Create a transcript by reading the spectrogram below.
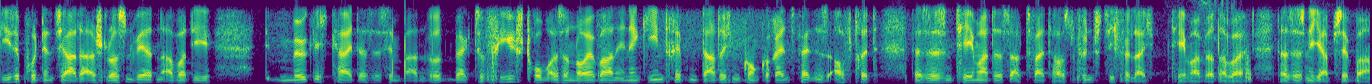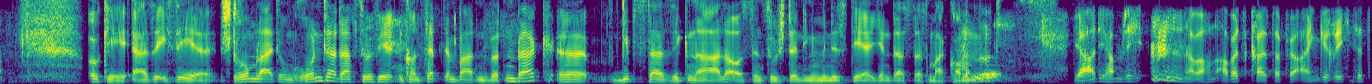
diese Potenziale erschlossen werden. Aber die die Möglichkeit, dass es in Baden-Württemberg zu viel Strom aus erneuerbaren Energien tritt und dadurch ein Konkurrenzverhältnis auftritt, das ist ein Thema, das ab 2050 vielleicht ein Thema wird, aber das ist nicht absehbar. Okay, also ich sehe Stromleitung runter, dafür fehlt ein Konzept in Baden-Württemberg. Äh, Gibt es da Signale aus den zuständigen Ministerien, dass das mal kommen wird? Ja, die haben sich haben auch einen Arbeitskreis dafür eingerichtet.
